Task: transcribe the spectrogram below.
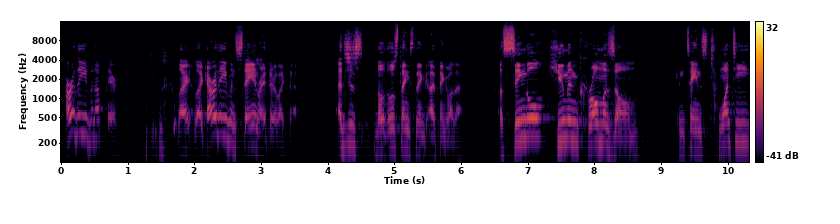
How are they even up there? like, like, how are they even staying right there like that? It's just, those things think, I think about that. A single human chromosome contains 20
